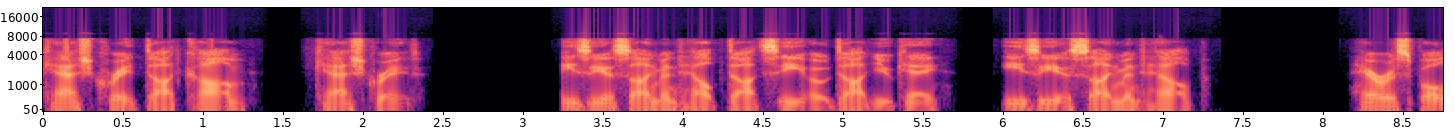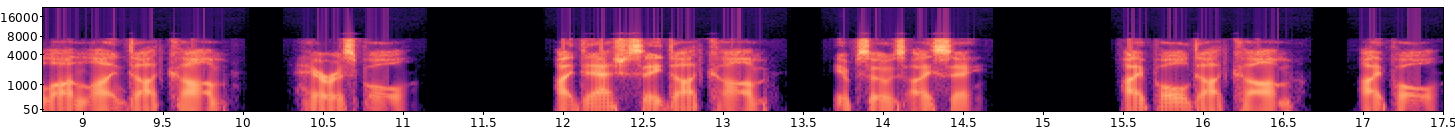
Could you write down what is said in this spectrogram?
Cashcrate.com, Cashcrate. EasyAssignmentHelp.co.uk, Easy Assignment Help. HarrisPollOnline.com, HarrisPoll. I-say.com, Ipsos I say. iPoll.com, iPoll.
